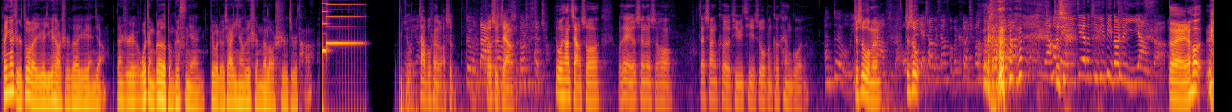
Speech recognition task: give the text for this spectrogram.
他应该只是做了一个一个小时的一个演讲，但是我整个的本科四年给我留下印象最深的老师就是他。就大部分老师都是这样。就我想讲说我在研究生的时候。在上课的 PPT 是我本科看过的，嗯，对，我们就是我们，就是也上过相同的课程，然后每一届的 PPT 都是一样的。对，然后然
